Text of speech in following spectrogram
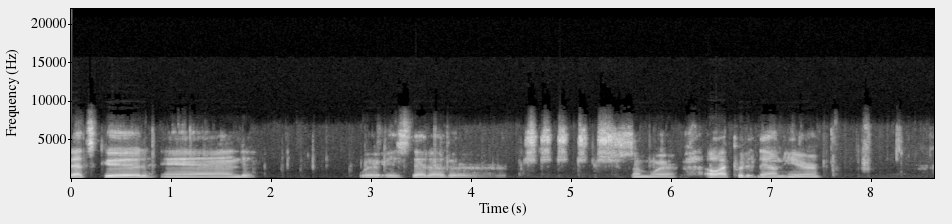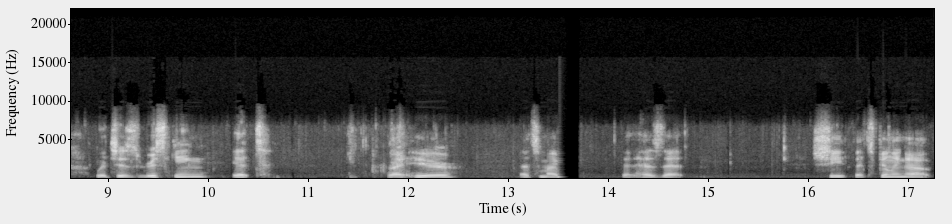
that's good. And where is that other? Somewhere. Oh, I put it down here, which is risking it right here. That's my, that has that sheath that's filling up.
